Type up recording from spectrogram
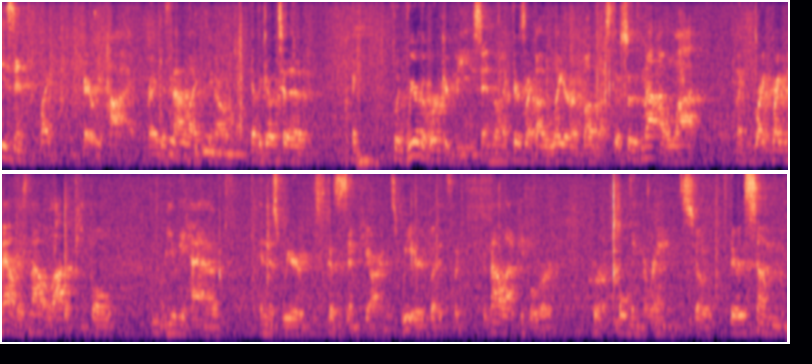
isn't like very high, right? It's not like, you know, you have to go to, like, like we're the worker bees and like there's like a layer above us. There's, so there's not a lot, like right, right now, there's not a lot of people who really have in this weird, because it's NPR and it's weird, but it's like, there's not a lot of people who are, who are holding the reins. So there is some,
